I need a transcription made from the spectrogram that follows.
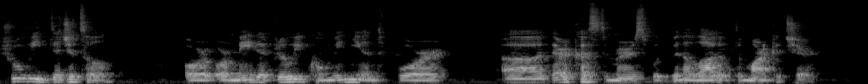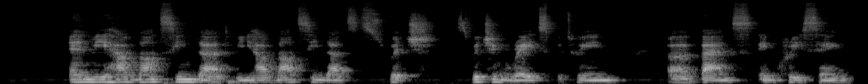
truly digital or, or made it really convenient for uh, their customers would win a lot of the market share and we have not seen that. We have not seen that switch switching rates between uh, banks increasing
